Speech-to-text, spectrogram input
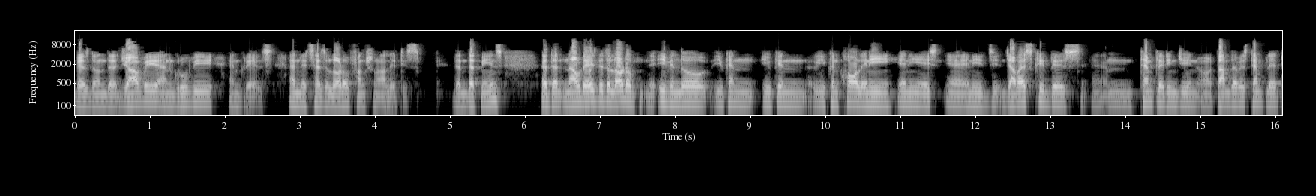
based on the Java and Groovy and Grails and it has a lot of functionalities. Then that means uh, that nowadays there's a lot of even though you can you can you can call any any uh, any JavaScript based um, template engine or based template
